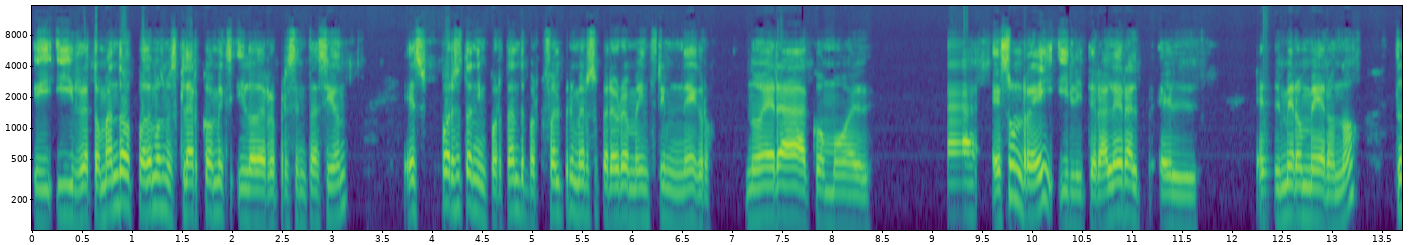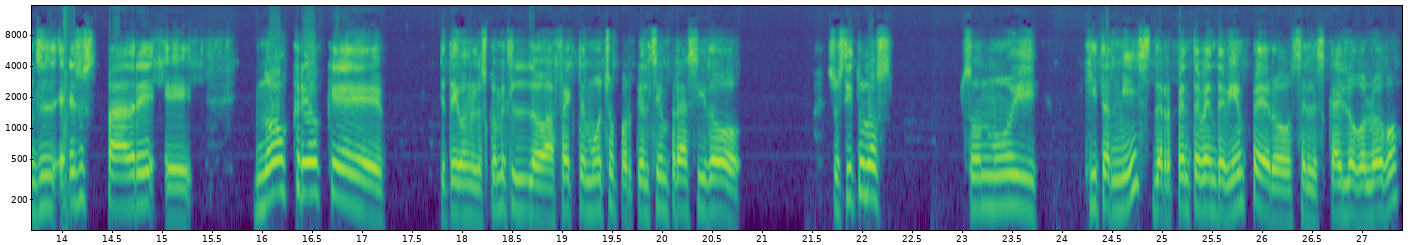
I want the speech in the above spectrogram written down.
y, retomando, podemos mezclar cómics y lo de representación es por eso tan importante, porque fue el primer superhéroe mainstream negro. No era como el... Es un rey y literal era el, mero mero, ¿no? Entonces, eso es padre. Eh, no creo que, que, te digo, en los cómics lo afecte mucho porque él siempre ha sido... Sus títulos son muy hit and miss, de repente vende bien, pero se les cae luego, luego,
